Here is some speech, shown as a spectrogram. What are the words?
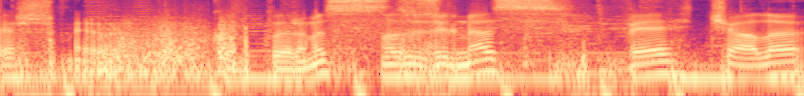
Arkadaşlar merhaba. Konuklarımız Naz Üzülmez ve Çağla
